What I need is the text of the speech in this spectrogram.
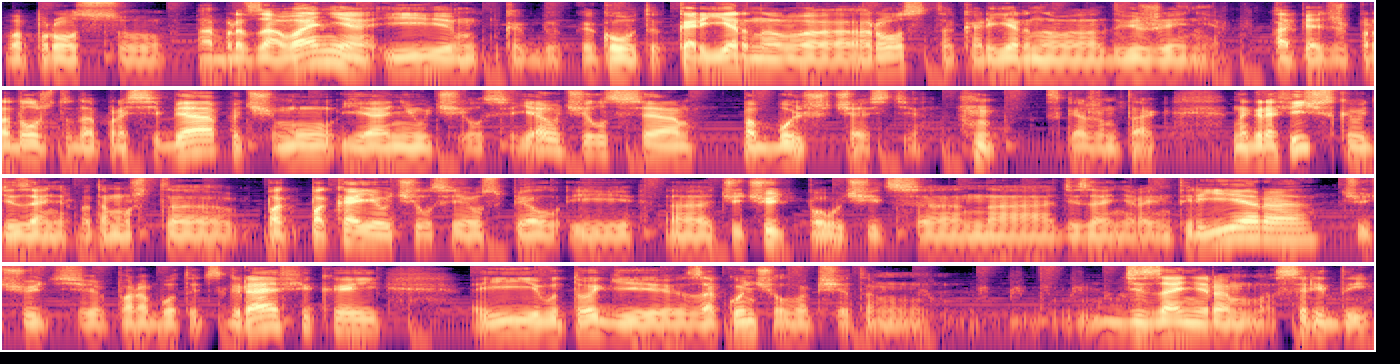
вопросу образования и как бы какого-то карьерного роста, карьерного движения. Опять же, продолжу туда про себя, почему я не учился. Я учился по большей части, скажем так, на графического дизайнера, потому что по- пока я учился, я успел и э, чуть-чуть поучиться на дизайнера интерьера, чуть-чуть поработать с графикой, и в итоге закончил вообще там дизайнером среды.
